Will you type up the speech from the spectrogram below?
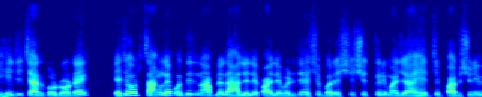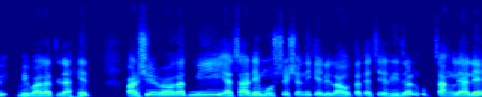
हे जे चारकोल रॉट आहे याच्यावर चांगल्या पद्धतीने आपल्याला आलेले पाहायला मिळते. असे बरेचसे शेतकरी माझे आहेत जे पार्श्वनी विभागातले आहेत. पार्श्वनी विभागात मी याचा डेमॉन्स्ट्रेशनही केलेला होता. त्याचे रिझल्ट खूप चांगले आले.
